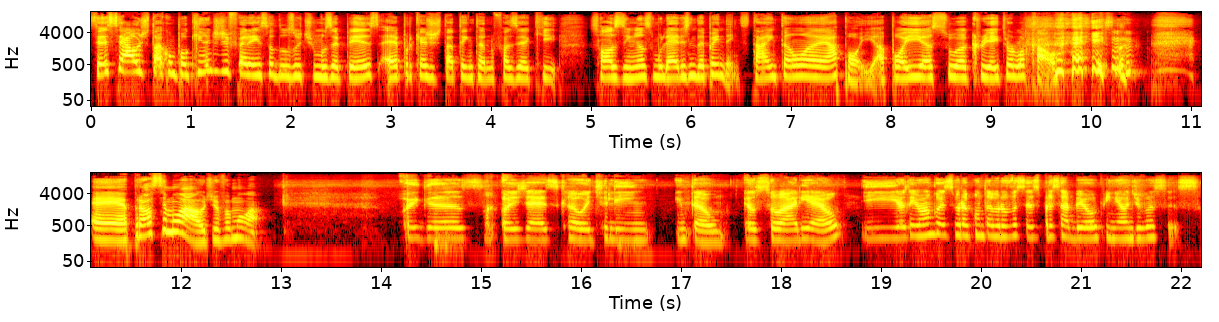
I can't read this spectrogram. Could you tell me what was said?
Se esse áudio tá com um pouquinho de diferença dos últimos EPs, é porque a gente tá tentando fazer aqui sozinho as mulheres independentes, tá? Então é, apoie. Apoie a sua creator local. É isso. É, próximo áudio, vamos lá. Oi, Gus. Oi, Jéssica. Oi, Tilin. Então, eu sou a Ariel e eu tenho uma coisa para contar para vocês para saber a opinião de vocês.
